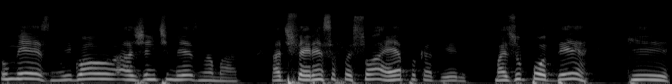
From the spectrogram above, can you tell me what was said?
O mesmo, igual a gente mesmo, amado. A diferença foi só a época dele. Mas o poder que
